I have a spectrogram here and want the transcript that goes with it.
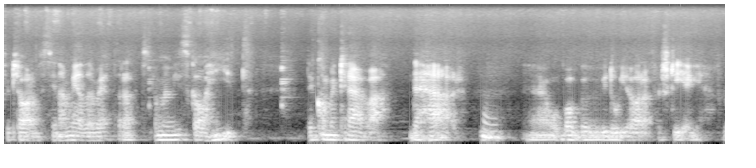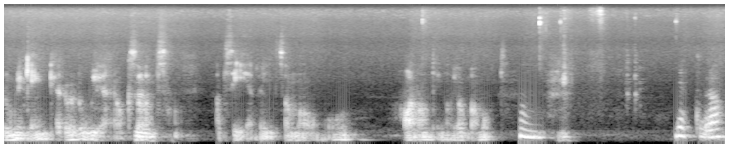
förklara för sina medarbetare att ja, men vi ska hit. Det kommer kräva det här. Mm. Eh, Och vad behöver vi då göra för steg? För då blir det enklare och roligare också Mm. att, att se det liksom och, och ha någonting att jobba mot. Mm. Jättebra.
